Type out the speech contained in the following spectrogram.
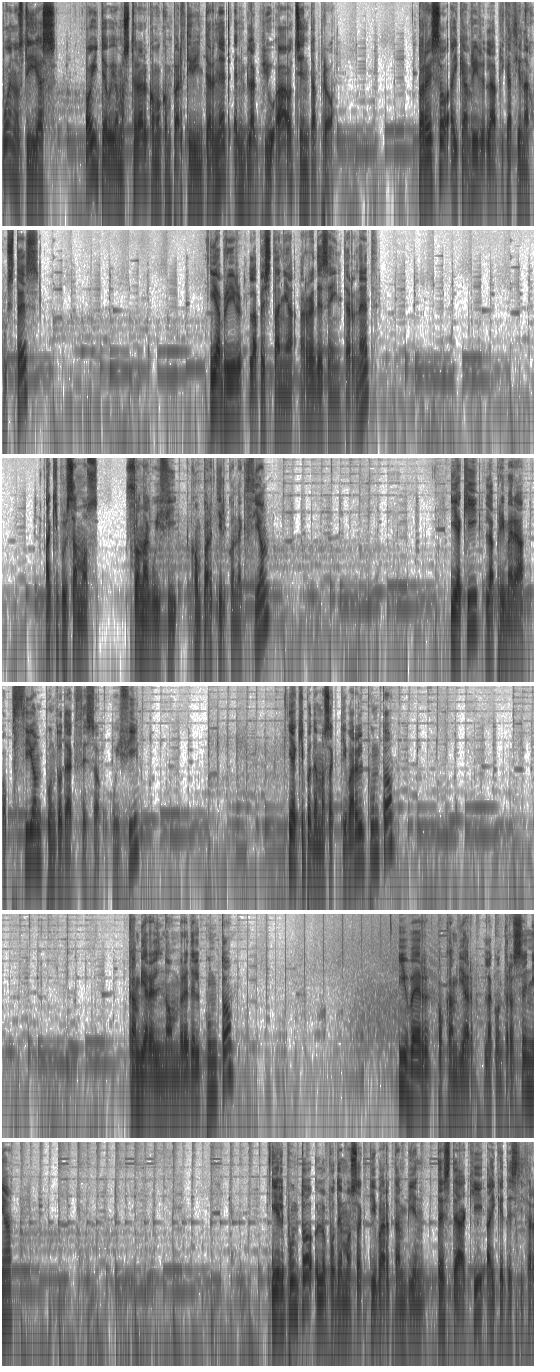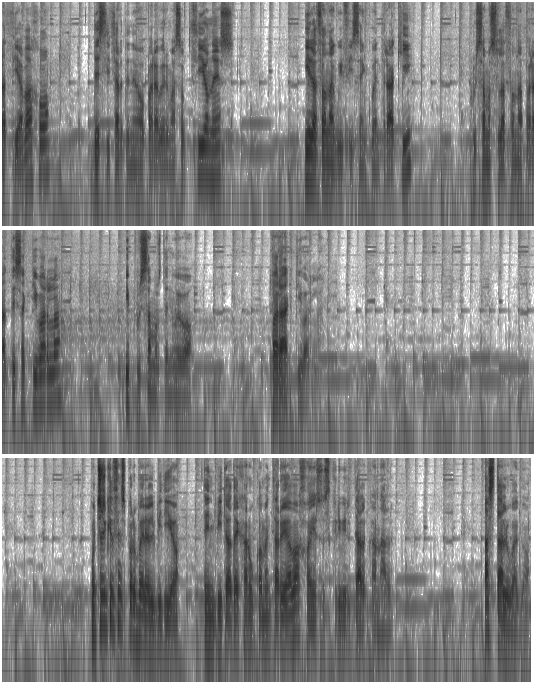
Buenos días. Hoy te voy a mostrar cómo compartir internet en Blackview A80 Pro. Para eso hay que abrir la aplicación Ajustes y abrir la pestaña Redes e Internet. Aquí pulsamos Zona Wi-Fi Compartir conexión. Y aquí la primera opción, punto de acceso Wi-Fi. Y aquí podemos activar el punto. Cambiar el nombre del punto. Y ver o cambiar la contraseña. Y el punto lo podemos activar también desde aquí. Hay que deslizar hacia abajo. Deslizar de nuevo para ver más opciones. Y la zona Wi-Fi se encuentra aquí. Pulsamos la zona para desactivarla. Y pulsamos de nuevo para activarla. Muchas gracias por ver el vídeo. Te invito a dejar un comentario abajo y a suscribirte al canal. Hasta luego.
